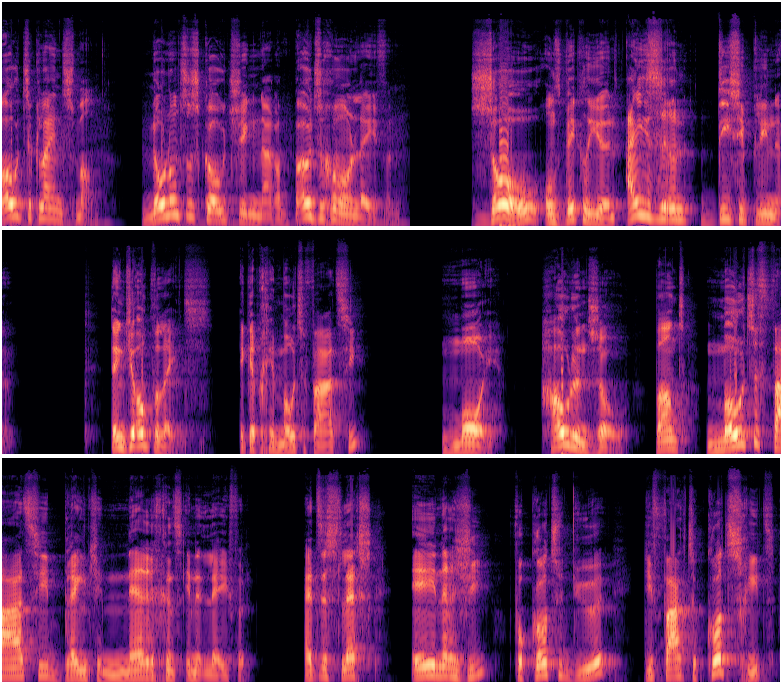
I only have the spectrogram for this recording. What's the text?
Wouter Kleinsman. No-nonsense coaching naar een buitengewoon leven. Zo ontwikkel je een ijzeren discipline. Denk je ook wel eens, ik heb geen motivatie? Mooi, houden zo, want motivatie brengt je nergens in het leven. Het is slechts energie voor korte duur die vaak tekort schiet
